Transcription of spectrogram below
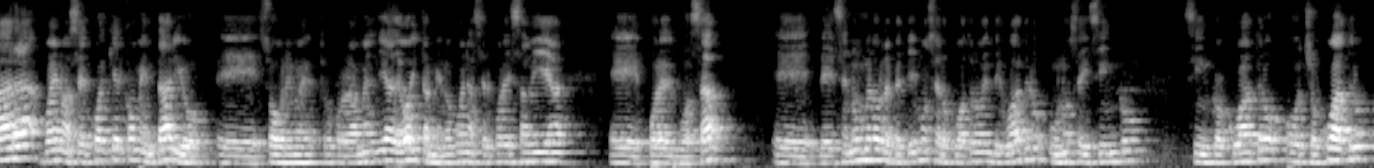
para, bueno, hacer cualquier comentario eh, sobre nuestro programa el día de hoy. También lo pueden hacer por esa vía, eh, por el WhatsApp eh, de ese número, repetimos, 0424-165-5484.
